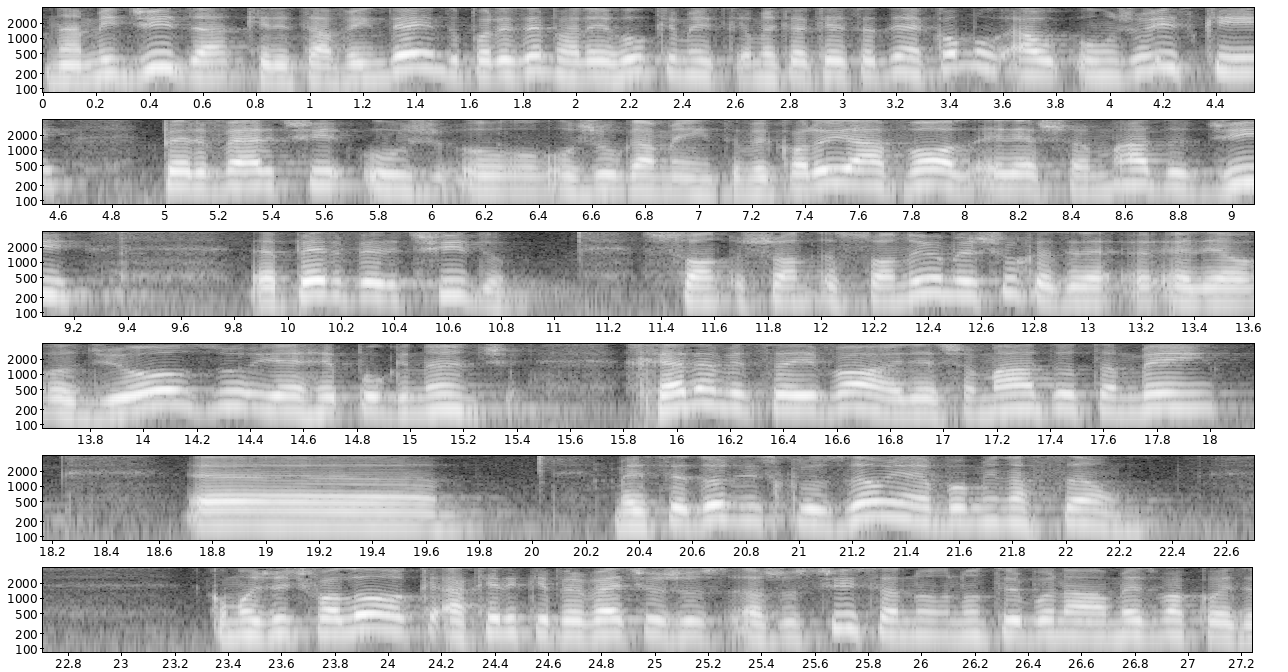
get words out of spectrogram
na medida que ele está vendendo, por exemplo, é como um juiz que perverte o, o, o julgamento. Ele é chamado de eh, pervertido. Sonui Meshukas, ele é odioso e é repugnante. Ele é chamado também é, merecedor de exclusão e abominação. Como a gente falou, aquele que perverte a justiça no, no tribunal, a mesma coisa.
